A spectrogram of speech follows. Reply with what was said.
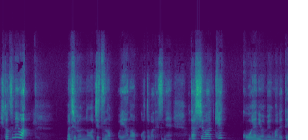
1つ目は、まあ、自分の実の親の言葉ですね。私は結構親には恵まれて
